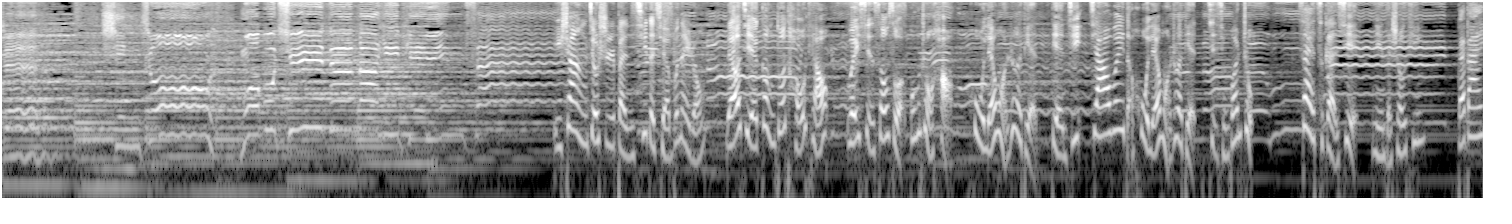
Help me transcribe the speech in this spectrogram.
真，心中抹不去的那一片云彩。以上就是本期的全部内容。了解更多头条，微信搜索公众号。互联网热点，点击加微的互联网热点进行关注。再次感谢您的收听，拜拜。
